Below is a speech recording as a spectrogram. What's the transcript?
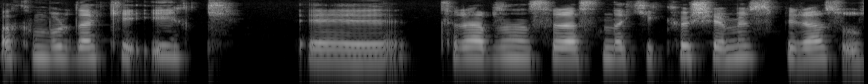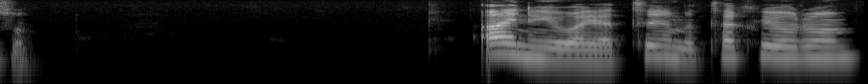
Bakın buradaki ilk e, trabzan sırasındaki köşemiz biraz uzun. Aynı yuvaya tığımı takıyorum.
